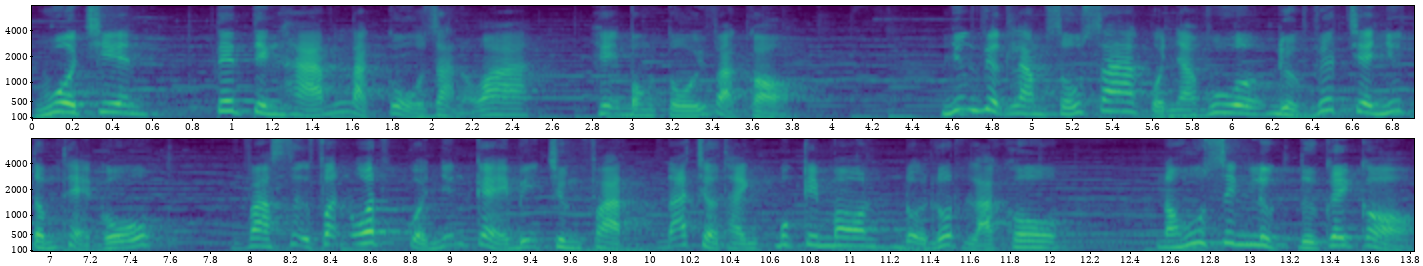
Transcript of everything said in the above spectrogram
Vua Chiên, tên tiếng Hán là cổ giản oa, hệ bóng tối và cỏ. Những việc làm xấu xa của nhà vua được viết trên những tấm thẻ gỗ và sự phẫn uất của những kẻ bị trừng phạt đã trở thành Pokemon đội lốt lá khô. Nó hút sinh lực từ cây cỏ,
